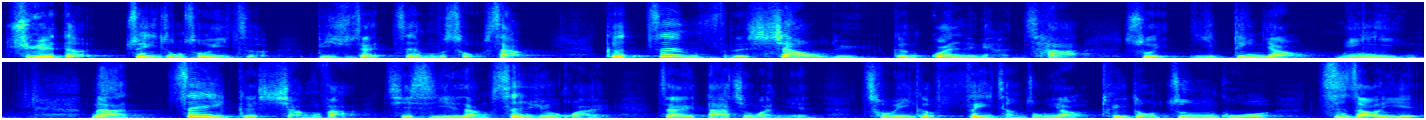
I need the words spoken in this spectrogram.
觉得最终受益者必须在政府手上。可政府的效率跟管理能力很差，所以一定要民营。那这个想法其实也让盛宣怀在大清晚年成为一个非常重要推动中国制造业、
